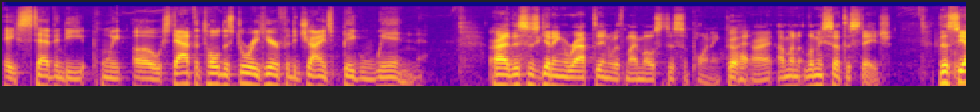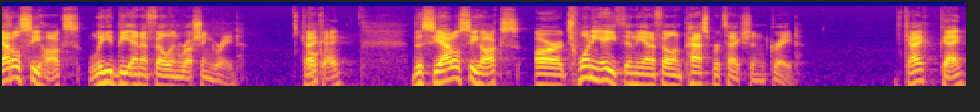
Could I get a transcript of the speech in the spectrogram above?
a 70.0. Stat that told the story here for the Giants' big win. All right, this is getting wrapped in with my most disappointing. Go ahead. All right, I'm gonna let me set the stage. The Seattle Seahawks lead the NFL in rushing grade. Okay. Okay. The Seattle Seahawks are 28th in the NFL in pass protection grade. Okay. Okay.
